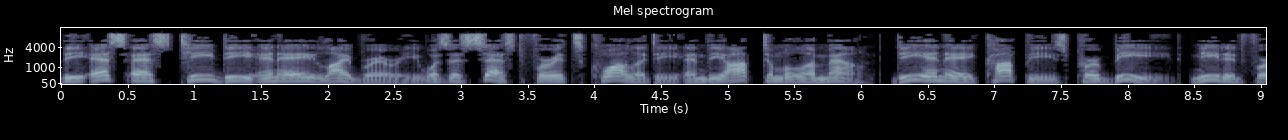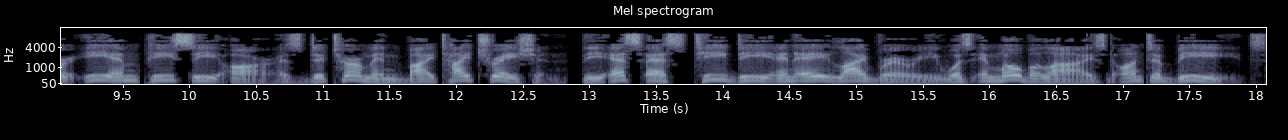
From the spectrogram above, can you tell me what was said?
The SSTDNA library was assessed for its quality and the optimal amount DNA copies per bead needed for EMPCR is determined by titration. The SSTDNA library was immobilized onto beads.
